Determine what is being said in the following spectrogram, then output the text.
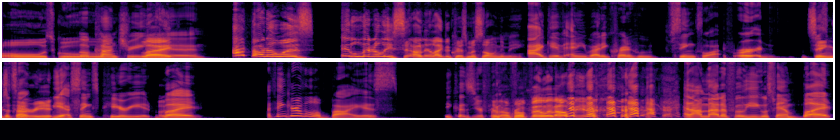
old school. Little country. like- yeah. I thought it was. It literally sounded like a Christmas song to me. I give anybody credit who sings live or uh, Sings puts out- period. yeah, sings period. Okay. But I think you're a little biased because you're from I'm from Philadelphia. and I'm not a Philly Eagles fan, but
